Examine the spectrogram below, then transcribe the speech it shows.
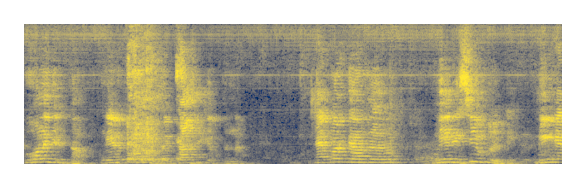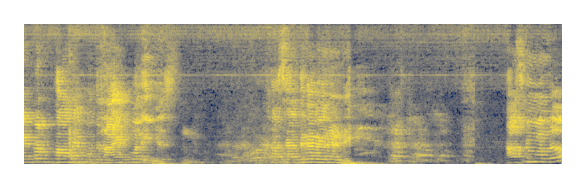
ఫోన్ అని చెప్తాం. నేను ఫోన్ చెప్తున్నా. నెట్వర్క్ ఎవరు మీ రిసీవబిలిటీ మీ నెట్వర్క్ బాగాలేకపోతే నా ఐఫోన్ ఏం చేస్తుంది? సో శ్రద్ధగా వినండి. ఆశ్రమంలో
